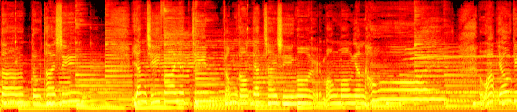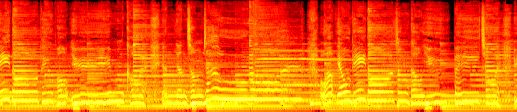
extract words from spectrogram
得到太少，因此花一天感觉一切是爱，茫茫人海。或有几多漂泊与掩盖，人人寻找爱；或有几多争斗与比赛，越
